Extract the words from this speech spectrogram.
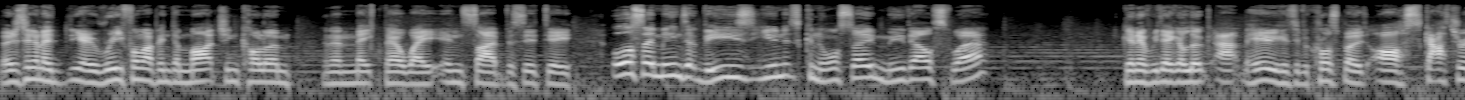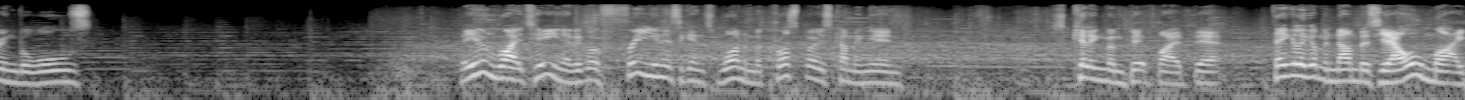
They're just going to, you know, reform up into marching column and then make their way inside the city. Also means that these units can also move elsewhere. Again, if we take a look at here, you can see the crossbows are scattering the walls. But even right here, you know, they've got three units against one, and the crossbows coming in just killing them bit by bit. Take a look at the numbers here. Oh my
